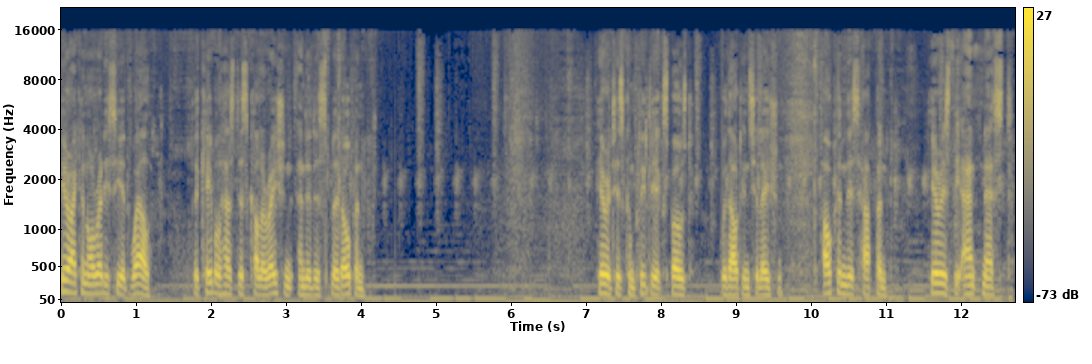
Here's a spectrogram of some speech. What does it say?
Here I can already see it well. The cable has discoloration and it is split open. Here it is completely exposed without insulation. How can this happen? Here is the ant nest.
